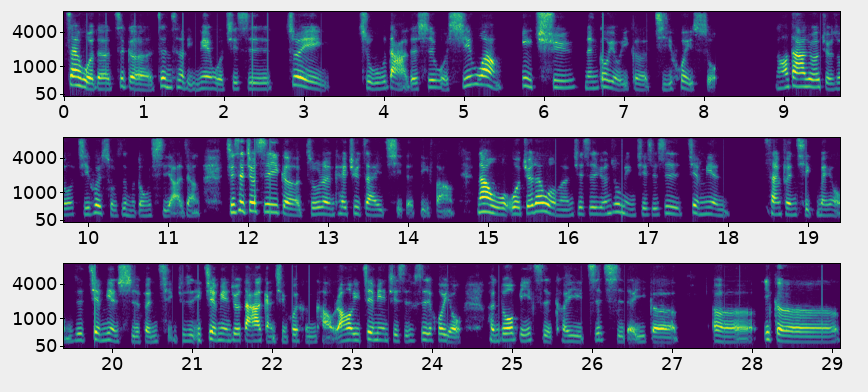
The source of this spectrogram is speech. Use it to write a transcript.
在我的这个政策里面，我其实最主打的是，我希望一区能够有一个集会所。然后大家就会觉得说，集会所是什么东西啊？这样其实就是一个族人可以聚在一起的地方。那我我觉得我们其实原住民其实是见面三分情，没有我们是见面十分情，就是一见面就大家感情会很好，然后一见面其实是会有很多彼此可以支持的一个呃一个。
